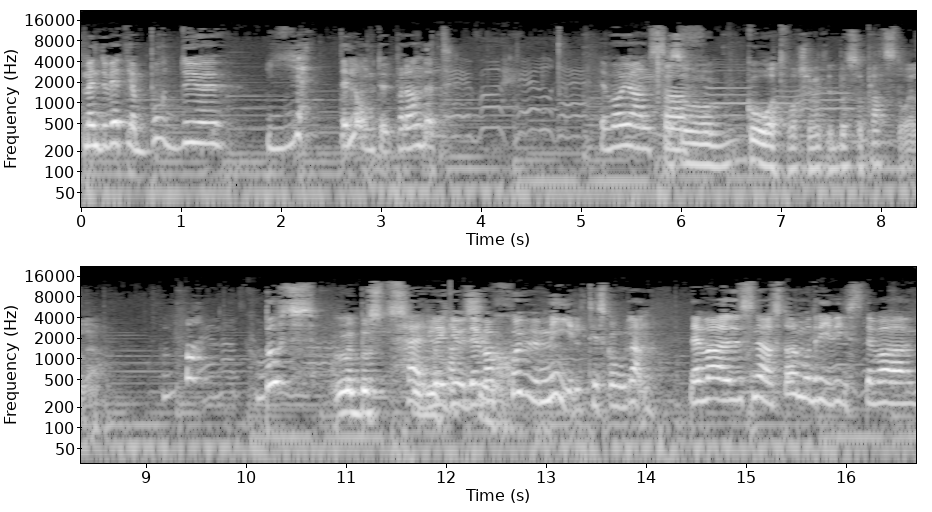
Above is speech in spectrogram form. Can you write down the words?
men du vet, jag bodde ju jättelångt ut på landet. Det var ju alltså... Alltså gå två kilometer busshållplats då eller? Va? Buss? Men buss, Herregud, det var sju mil till skolan. Det var snöstorm och drivis. Det var...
